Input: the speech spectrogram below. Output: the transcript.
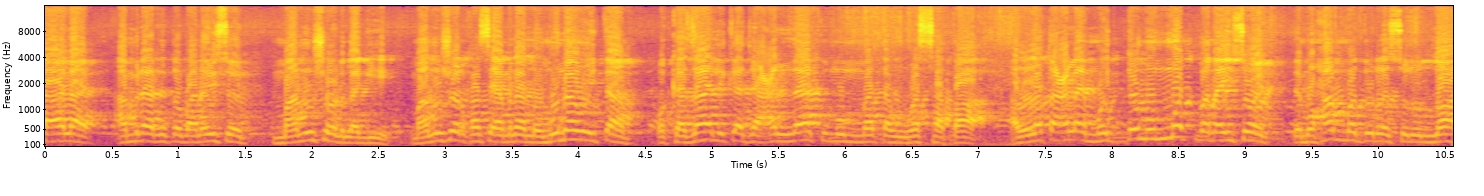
তাআলা আমরা তো বানাইছেন মানুষের লাগি, মানুষের কাছে আমরা নমুনা হইতাম ও কাযালিকা জাআলনাকুম উম্মাতান ওয়াসাতা আল্লাহ তাআলা মধ্যম উম্মত বানাইছেন যে মুহাম্মদুর রাসূলুল্লাহ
